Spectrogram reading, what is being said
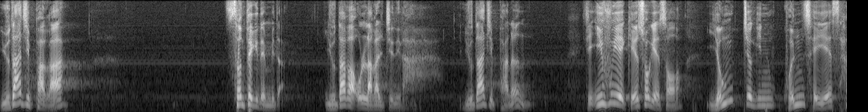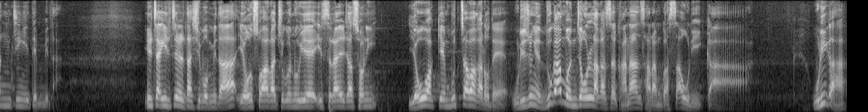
유다 지파가 선택이 됩니다. 유다가 올라갈지니라. 유다 지파는 이제 이후에 계속해서 영적인 권세의 상징이 됩니다. 1장 1절을 다시 봅니다. 여호수아가 죽은 후에 이스라엘 자손이 여호와께 묻자와 가로되 우리 중에 누가 먼저 올라가서 가나안 사람과 싸우리이까? 우리가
